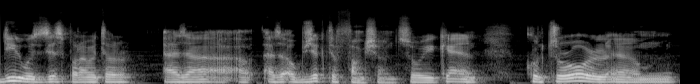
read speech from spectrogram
deal with this parameter as a, as an objective function. So you can control um,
